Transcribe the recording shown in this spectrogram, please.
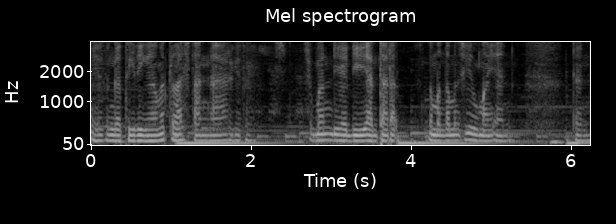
ya nggak tinggi amat lah standar gitu. Cuman dia di antara teman-teman sih lumayan. Dan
